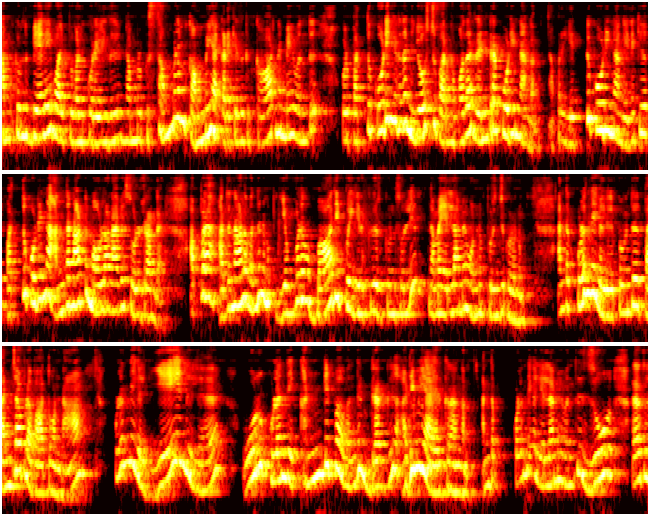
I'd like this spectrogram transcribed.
நமக்கு வந்து வேலை வாய்ப்புகள் குறையுது. நம்மளுக்கு சம்பளம் கம்மியாக கிடைக்கிறதுக்கு காரணமே வந்து ஒரு பத்து கோடிங்கிறத யோசிச்சு பாருங்கள் முதல் ரெண்டரை கோடினாங்க அப்புறம் எட்டு கோடினாங்க இன்றைக்கி பத்து கோடின்னு அந்த நாட்டு மௌலானாவே சொல்கிறாங்க அப்போ அதனால் வந்து நமக்கு எவ்வளவு பாதிப்பு இருக்குது இருக்குன்னு சொல்லி நம்ம எல்லாமே ஒன்று புரிஞ்சுக்கிறணும் அந்த குழந்தைகள் இப்போ வந்து பஞ்சாபில் பார்த்தோன்னா குழந்தைகள் ஏழில் ஒரு குழந்தை கண்டிப்பாக வந்து ட்ரக்கு அடிமையாக இருக்கிறாங்க அந்த குழந்தைகள் எல்லாமே வந்து ஜோ அதாவது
